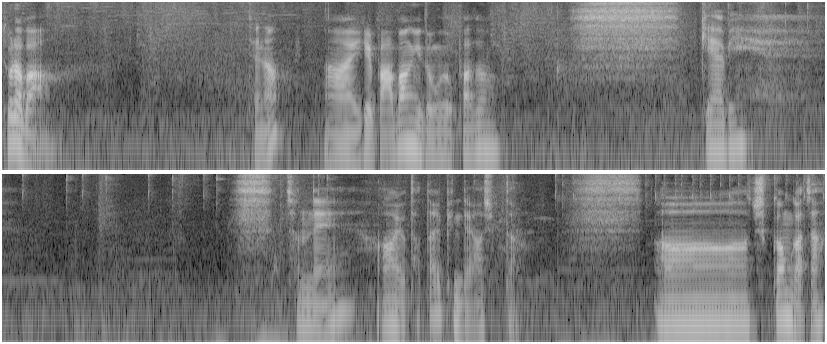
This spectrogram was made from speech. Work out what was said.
돌아봐. 되나? 아 이게 마방이 너무 높아서. 깨비 잤네. 아 이거 다 딸핀데 아쉽다. 아 주검 가자.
